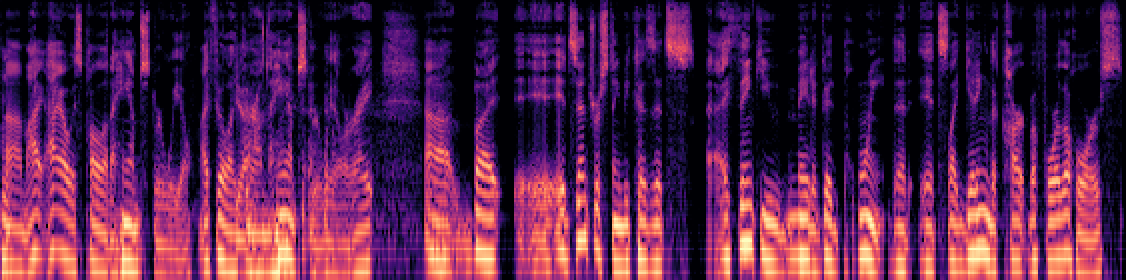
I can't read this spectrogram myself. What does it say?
Hmm. Um, I, I, always call it a hamster wheel. I feel like yeah. you're on the hamster wheel, right? Uh, but it's interesting because it's. I think you made a good point that it's like getting the cart before the horse.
